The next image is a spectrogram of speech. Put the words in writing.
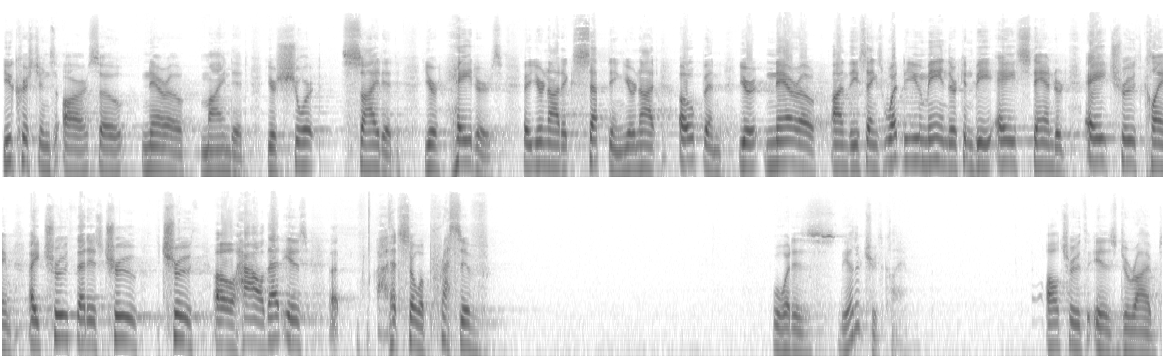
You Christians are so narrow minded. You're short sighted. You're haters. You're not accepting. You're not open. You're narrow on these things. What do you mean there can be a standard, a truth claim, a truth that is true truth? Oh, how? That is, uh, oh, that's so oppressive. Well, what is the other truth claim? All truth is derived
